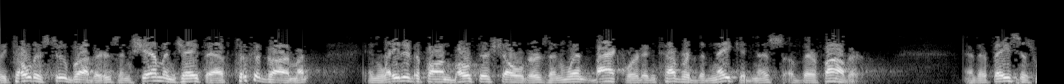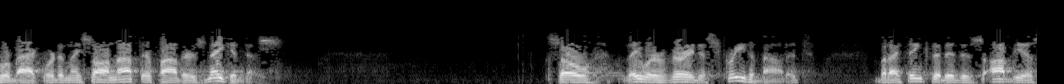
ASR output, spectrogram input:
he told his two brothers, and Shem and Japheth took a garment and laid it upon both their shoulders and went backward and covered the nakedness of their father. And their faces were backward, and they saw not their father's nakedness. So they were very discreet about it, but I think that it is obvious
